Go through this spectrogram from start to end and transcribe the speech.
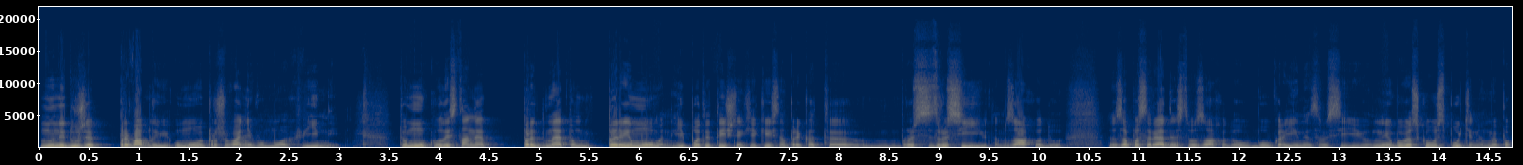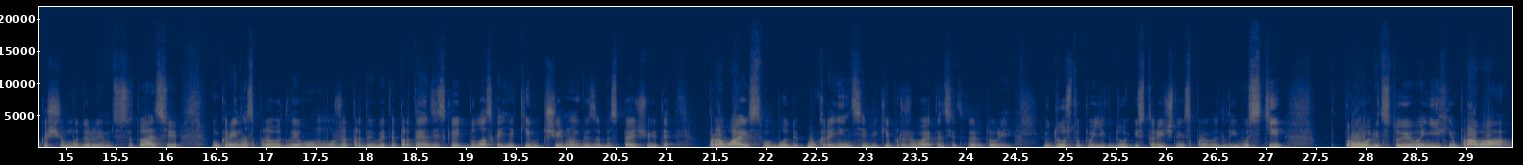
ну не дуже привабливі умови проживання в умовах війни. Тому, коли стане предметом перемовин гіпотетичних, якихось, наприклад, е, з Росією, там, Заходу, за посередництво Заходу або України з Росією, не обов'язково з Путіним. Ми поки що моделюємо цю ситуацію. Україна справедливо може придивити претензії. Скажіть, будь ласка, яким чином ви забезпечуєте права і свободи українців, які проживають на цій території, доступу їх до історичної справедливості, про відстоювання їхнього права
